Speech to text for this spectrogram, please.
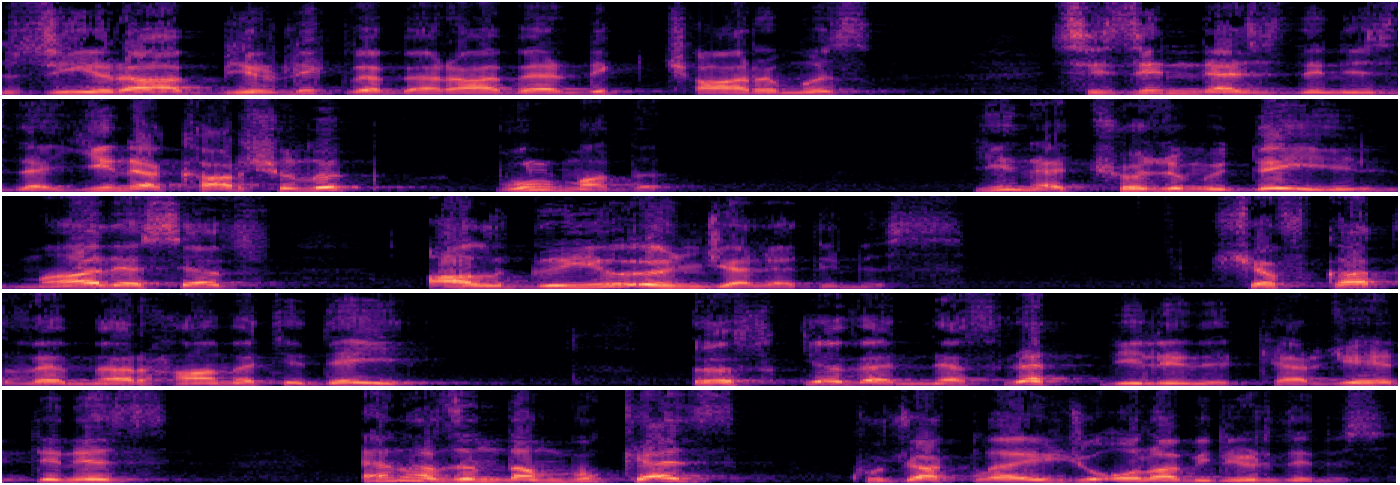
Zira birlik ve beraberlik çağrımız sizin nezdinizde yine karşılık bulmadı. Yine çözümü değil, maalesef algıyı öncelediniz. Şefkat ve merhameti değil, öfke ve nefret dilini tercih ettiniz. En azından bu kez kucaklayıcı olabilirdiniz.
